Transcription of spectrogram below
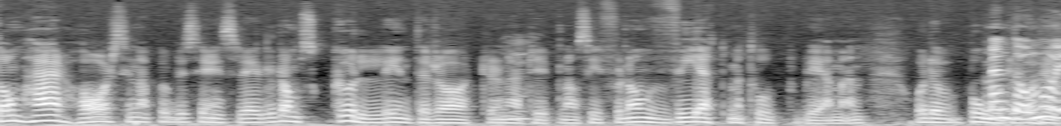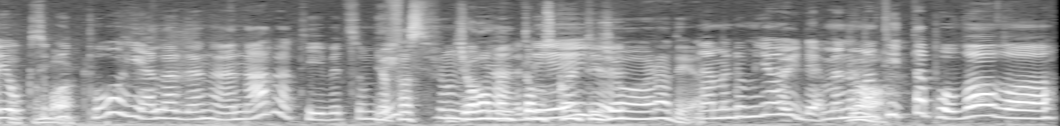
de här har sina publiceringsregler. De skulle inte rört den här typen av siffror. De vet metodproblemen. Och det borde Men de har ju också uppenbart. gått på hela den här narrativet som Ja, byggs fast- från ja, de men här. de Det ska är inte ju... göra det. Nej men de gör ju det. Men om Ja. man tittar på vad var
